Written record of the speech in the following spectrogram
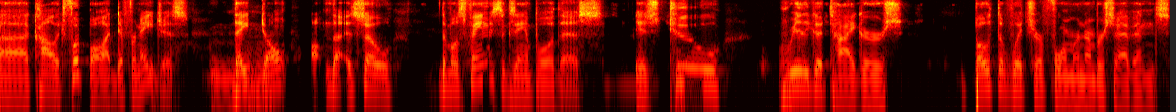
uh, college football at different ages. They Mhm. don't. So the most famous example of this is two really good Tigers, both of which are former number sevens.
